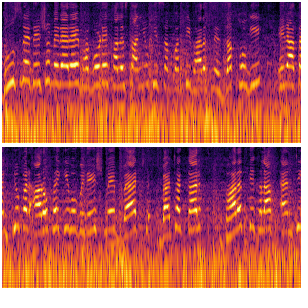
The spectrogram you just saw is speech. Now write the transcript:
दूसरे देशों में रह रहे भगोड़े खालिस्तानियों की संपत्ति भारत में जब्त होगी। इन आतंकियों पर आरोप है कि वो विदेश में बैठ बैठक कर भारत के खिलाफ एंटी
